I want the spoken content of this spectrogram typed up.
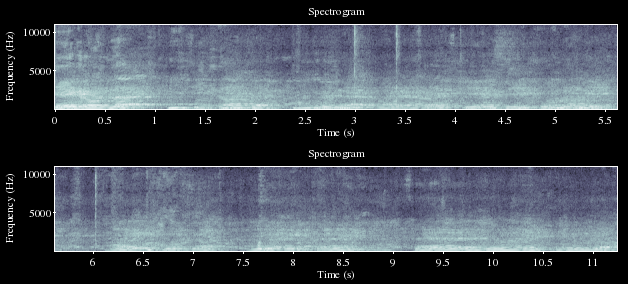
ஏ கிரவுண்ட்ல கேஎஸ்சி குருநாதி ஆலை ஸ்போர்ட்ஸ் கிளப் இரு அணியும் தங்களை தயாராக இருக்குமாறு கேட்டுக்கொள்கிறோம்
